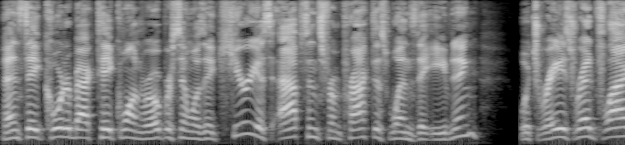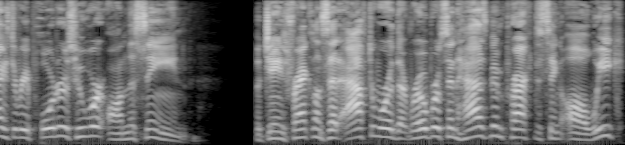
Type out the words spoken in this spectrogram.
Penn State quarterback Ta'Quan Roberson was a curious absence from practice Wednesday evening, which raised red flags to reporters who were on the scene. But James Franklin said afterward that Roberson has been practicing all week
